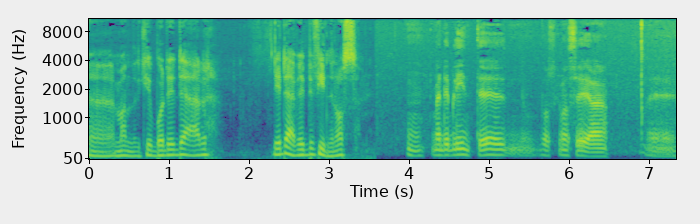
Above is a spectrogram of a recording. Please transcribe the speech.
uh, mandelkubb, och det är där, det är där vi befinner oss. Mm. Men det blir inte, vad ska man säga, eh,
